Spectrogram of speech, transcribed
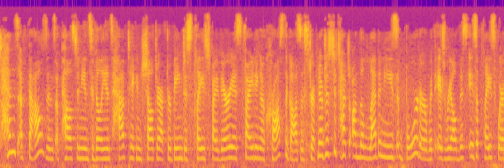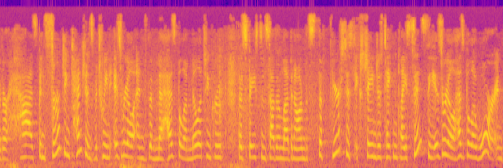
tens of thousands of Palestinian civilians have taken shelter after being displaced by various fighting across the Gaza Strip. Now, just to touch on the Lebanese border with Israel, this is a place where there has been surging tensions between Israel and the Hezbollah militant group that's based in southern Lebanon, with the fiercest exchanges taking place since the Israel Hezbollah war in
